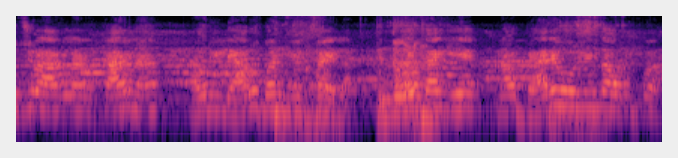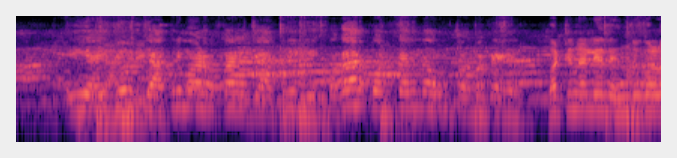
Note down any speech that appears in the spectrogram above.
ಉಜ್ವಲ ಆಗ್ಲಾರ ಕಾರಣ ಅವ್ರು ಇಲ್ಲಿ ಯಾರು ಬಂದು ನಿಲ್ತಾ ಇಲ್ಲ. ಹಿಂದೂಗಳಿಗಾಗಿ ನಾವು ಬೇರೆ ಊರಿನಿಂದ ಅವ್ರನ್ನ ಈ ಐದು ದಿವಸ ಜಾತ್ರೆ ಮಾಡ್ಬೇಕಾದ್ರೆ ಜಾತ್ರೆಗೆ ಪಗಾರ ಕೊಟ್ಟರಿಂದ ಅವ್ರನ್ನ ತರ್ಬೇಕಾಗಿದೆ. ಒಟ್ಟಿನಲ್ಲಿ ಅದು ಹಿಂದೂಗಳ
